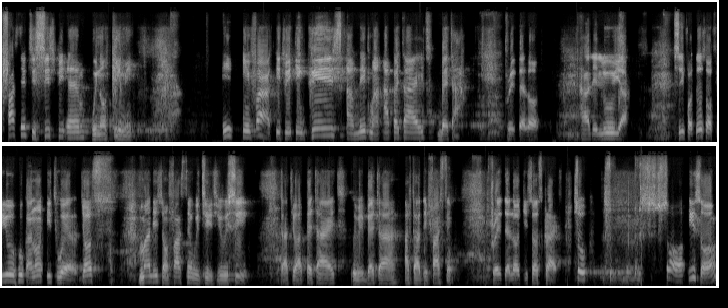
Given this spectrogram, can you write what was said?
Fasting till 6 p.m. will not kill me. In fact, it will increase and make my appetite better. Praise the Lord. Hallelujah. See, for those of you who cannot eat well, just manage some fasting with it. You will see that your appetite will be better after the fasting. Praise the Lord Jesus Christ. So, so Esau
